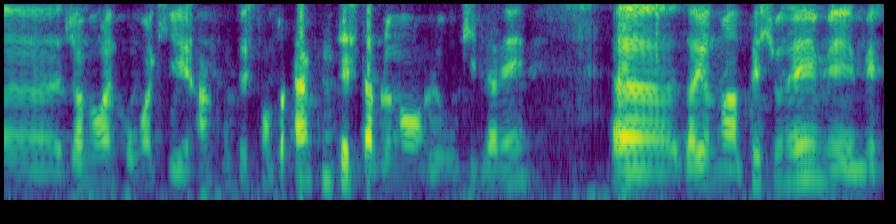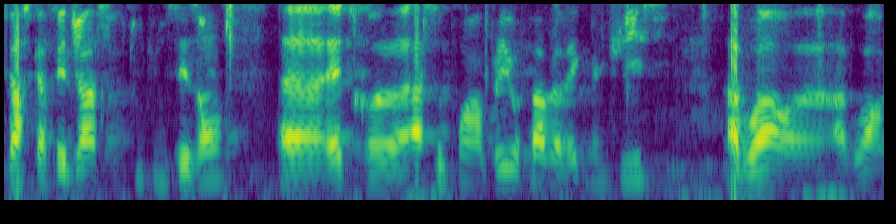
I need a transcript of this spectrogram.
Euh, Jamorant, pour moi, qui est incontestablement le rookie de l'année. Euh, Zion m'a impressionné, mais, mais faire ce qu'a fait Jazz sur toute une saison, être à ce point playoffable avec Memphis, avoir, avoir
